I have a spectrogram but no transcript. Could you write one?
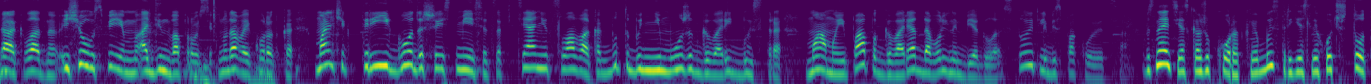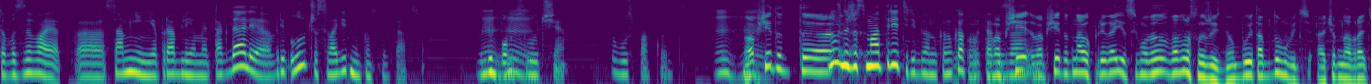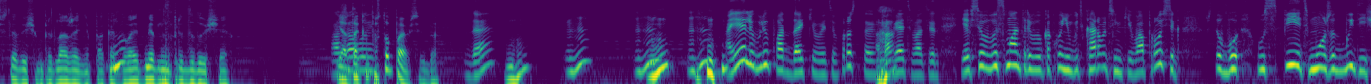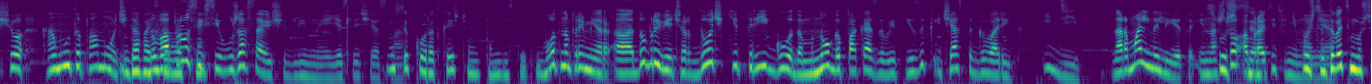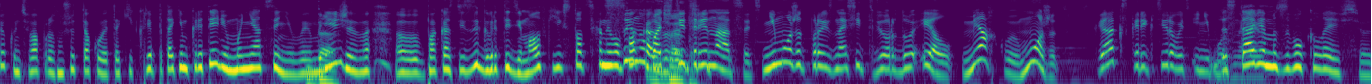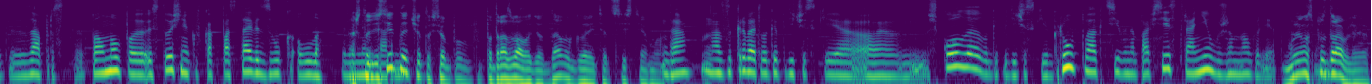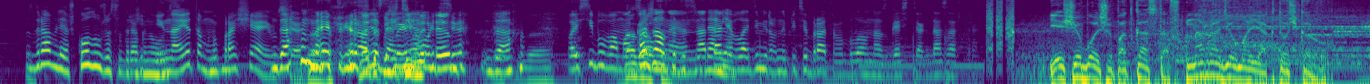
Так, ладно, еще успеем один вопросик. Ну давай, коротко. Мальчик три года шесть месяцев тянет слова, как будто бы не может говорить быстро. Мама и папа говорят довольно бегло. Стоит ли беспокоиться? Вы знаете, я скажу коротко и быстро, если хоть что-то вызывает э, сомнения, проблемы и так далее, лучше сводить на консультацию. В любом случае, чтобы успокоиться. Но вообще этот... э, Нужно же смотреть ребенка. Ну как вы так вообще, за- вообще этот навык пригодится ему во во взрослой жизни. Он будет обдумывать, о чем наврать в следующем предложении, пока Ну. говорит медленно предыдущее. Я так и Пожалуй. поступаю всегда. Да? Мгм. Мгм. А я люблю поддакивать и просто Ага. мигать в ответ. Я все высматриваю какой-нибудь коротенький вопросик, чтобы успеть, может быть, еще кому-то помочь. Но вопросы все ужасающе длинные, если честно. Ну, если коротко, есть что-нибудь там действительно. Вот, например, а, добрый вечер. Дочке три года, много показывает язык и часто говорит: иди. Нормально ли это? И на что Слушайте, обратить внимание? Слушайте, давайте, может, еще какой-нибудь вопрос. Ну, что это такое? Такие, по таким критериям мы не оцениваем Да. речь. Э, показывает язык, говорит, иди. Мало в каких ситуациях она его Сыну показывает. почти 13. Не может произносить твердую «л». Мягкую может. Как скорректировать и не поздно Да ли? ставим звук Л и все, запросто. Полно по- источников, как поставить звук Л. А что, действительно что-то все под развал идет, да, вы говорите, эта система? Да, у нас закрывают логопедические э, школы, логопедические группы активно по всей стране уже много лет. Ну, я вас поздравляю. Поздравляю, школа уже И, содрогнулась. и на этом мы прощаемся. Да. На этой радостной ноте. Да. Да. Спасибо вам огромное. Наталья Владимировна Пятибратова была у нас в гостях. До завтра. Еще больше подкастов на радиомаяк.ру.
